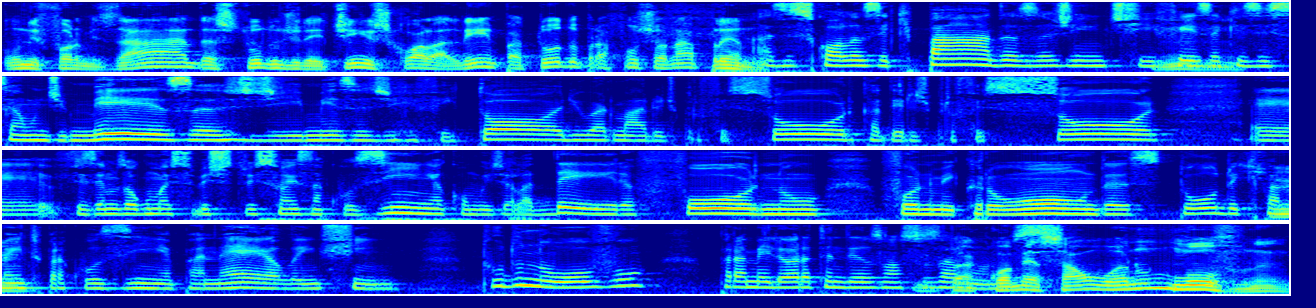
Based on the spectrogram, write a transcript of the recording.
uniformizadas, tudo direitinho, escola limpa, tudo para funcionar pleno. As escolas equipadas, a gente fez uhum. aquisição de mesas, de mesas de refeitório, armário de professor, cadeira de professor. É, fizemos algumas substituições na cozinha, como geladeira, forno, forno micro-ondas, todo equipamento para cozinha, panela, enfim. Tudo novo para melhor atender os nossos pra alunos. Para começar um ano novo, né?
